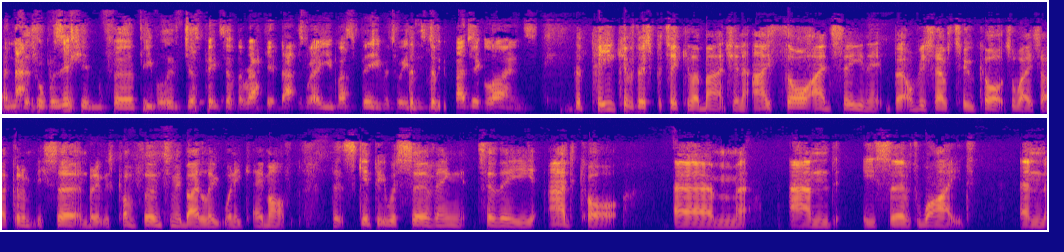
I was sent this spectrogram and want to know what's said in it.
a natural position for people who've just picked up the racket. That's where you must be between The- these the- magic lines. the peak of this particular match, and I thought I'd seen it, but obviously I was two courts away, so I couldn't be certain. But it was confirmed to me by Luke when he came off that Skippy was serving to the ad court, um, and he served wide, and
